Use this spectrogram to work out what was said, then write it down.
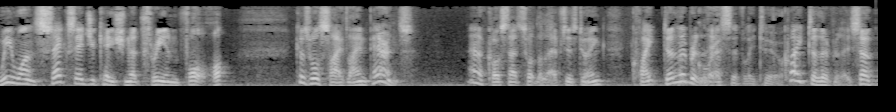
We want sex education at three and four because we'll sideline parents. And of course, that's what the left is doing quite deliberately. Aggressively, too. Quite deliberately. So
